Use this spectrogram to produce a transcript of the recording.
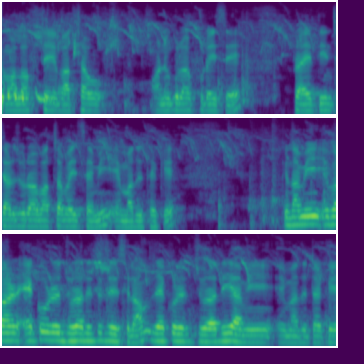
আমার লফটে বাচ্চাও অনেকগুলো ফুটাইছে, প্রায় তিন চার জোড়া বাচ্চা পাইছি আমি এই মাদি থেকে। কিন্তু আমি এবার একরের জোড়া দিতে চেয়েছিলাম, যে একরের জোড়া দিয়ে আমি এই মাদিটাকে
